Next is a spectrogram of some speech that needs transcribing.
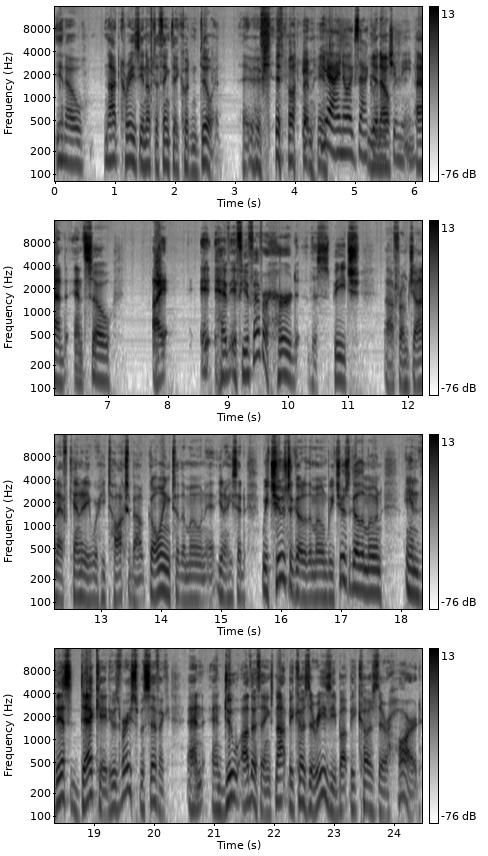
you know not crazy enough to think they couldn't do it. If you know what I mean. Yeah, I know exactly you know what you mean. and and so i have if you've ever heard the speech uh, from John F. Kennedy where he talks about going to the moon you know he said we choose to go to the moon we choose to go to the moon in this decade he was very specific and and do other things not because they're easy but because they're hard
